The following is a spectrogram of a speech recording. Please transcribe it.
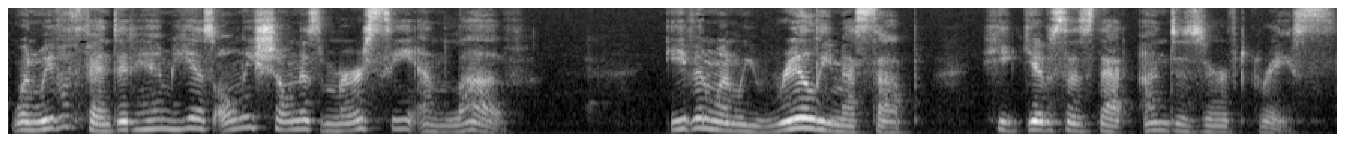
When we've offended Him, He has only shown us mercy and love. Even when we really mess up, He gives us that undeserved grace.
